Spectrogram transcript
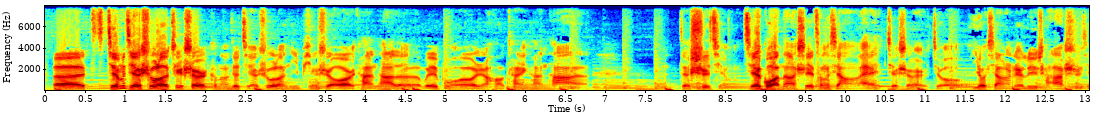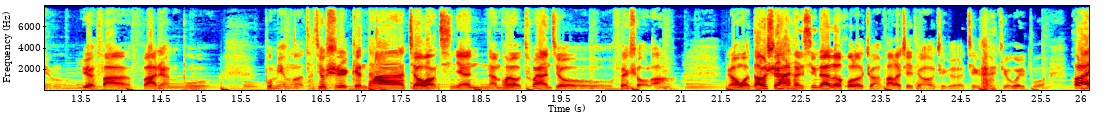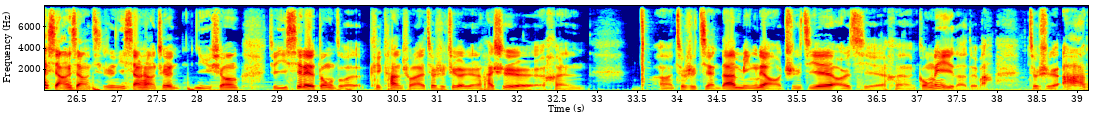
呃，节目结束了，这个事儿可能就结束了。你平时偶尔看她的微博，然后看一看她。的事情，结果呢？谁曾想，哎，这事儿就又向着这绿茶事情越发发展不不明了。她就是跟他交往七年男朋友突然就分手了，然后我当时还很幸灾乐祸的转发了这条这个这个这个微博。后来想一想，其实你想想，这个女生就一系列动作可以看得出来，就是这个人还是很。呃，就是简单明了、直接，而且很功利的，对吧？就是啊，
